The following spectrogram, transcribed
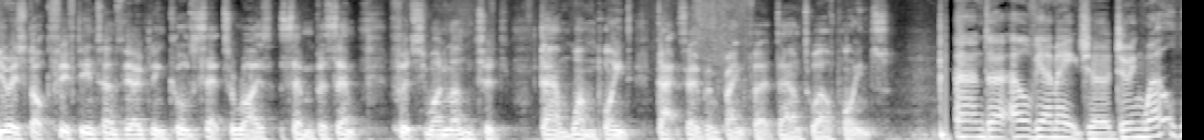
Euro Stoxx 50 in terms of the opening call set to rise 7%. FTSE 1 London down one point. DAX over in Frankfurt down 12 points. And uh, LVMH uh, doing well?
